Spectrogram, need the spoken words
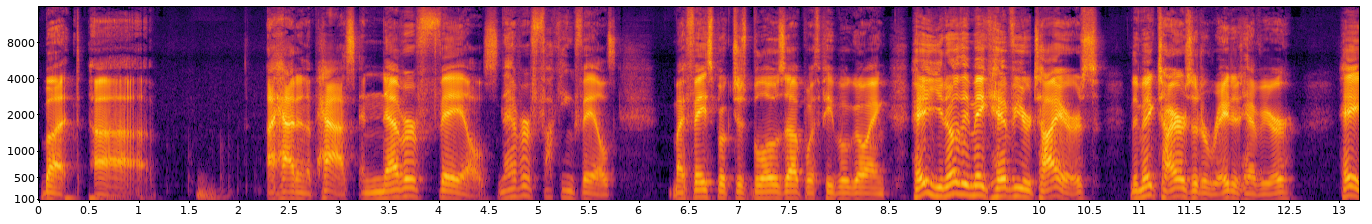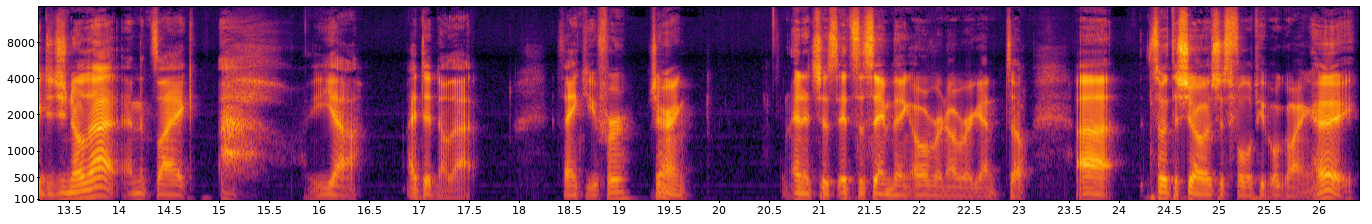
but uh, I had in the past and never fails, never fucking fails. My Facebook just blows up with people going, Hey, you know, they make heavier tires. They make tires that are rated heavier. Hey, did you know that? And it's like, Yeah, I did know that. Thank you for sharing. And it's just, it's the same thing over and over again. So, uh, so the show is just full of people going, Hey,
